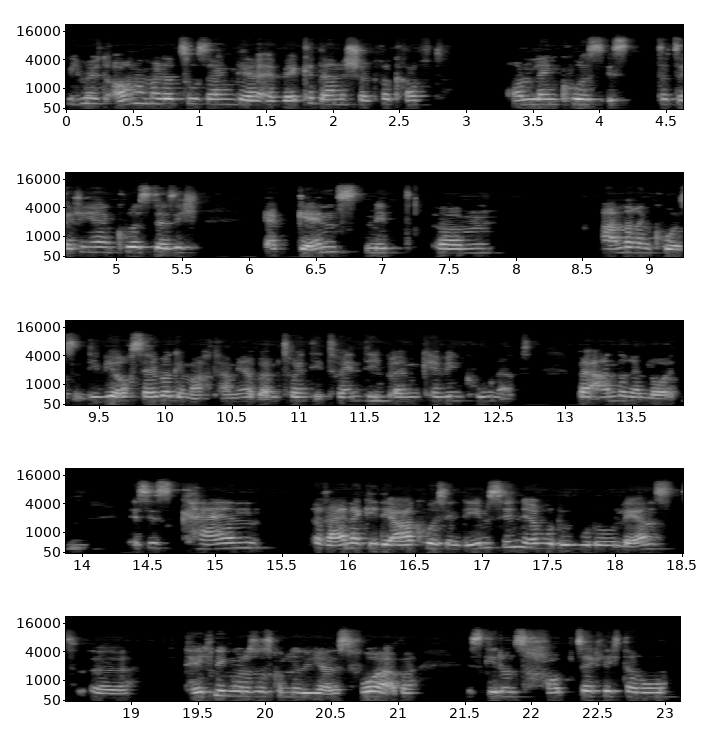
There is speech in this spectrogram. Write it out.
ich möchte auch nochmal dazu sagen, der Erwecke deine Schöpferkraft Online-Kurs ist tatsächlich ein Kurs, der sich ergänzt mit ähm, anderen Kursen, die wir auch selber gemacht haben, ja, beim 2020, mhm. beim Kevin Kunert, bei anderen Leuten. Es ist kein reiner GDA-Kurs in dem Sinn, ja, wo, du, wo du lernst äh, Techniken oder so, das kommt natürlich alles vor, aber es geht uns hauptsächlich darum,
